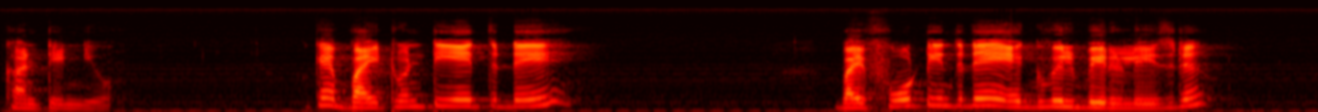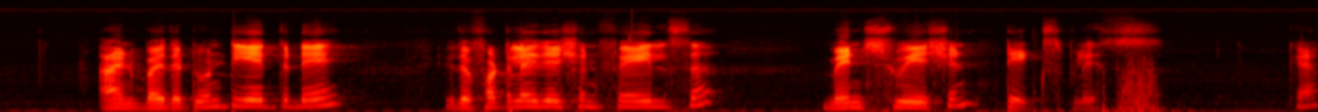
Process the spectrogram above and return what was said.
continue. Okay by 28th day by 14th day egg will be released and by the 28th day if the fertilization fails menstruation takes place. Okay?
